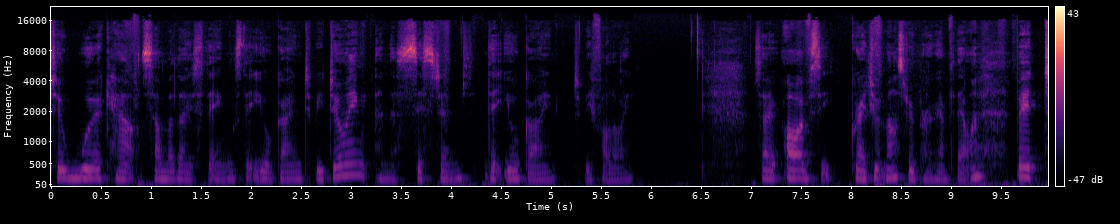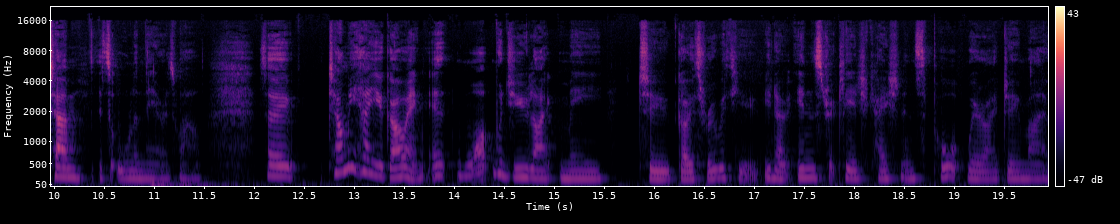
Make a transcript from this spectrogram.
to work out some of those things that you're going to be doing and the systems that you're going to be following. So, obviously, graduate mastery program for that one, but um, it's all in there as well. So, tell me how you're going. What would you like me to go through with you. You know, in Strictly Education and Support, where I do my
